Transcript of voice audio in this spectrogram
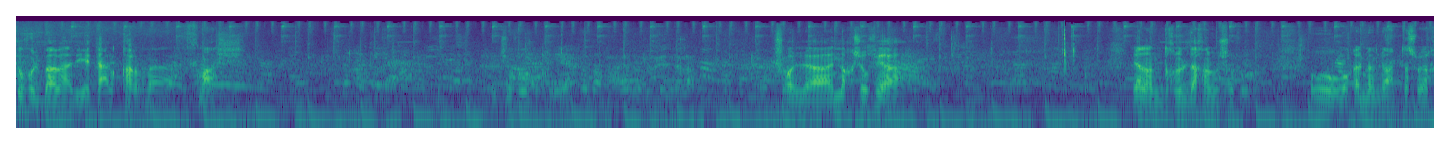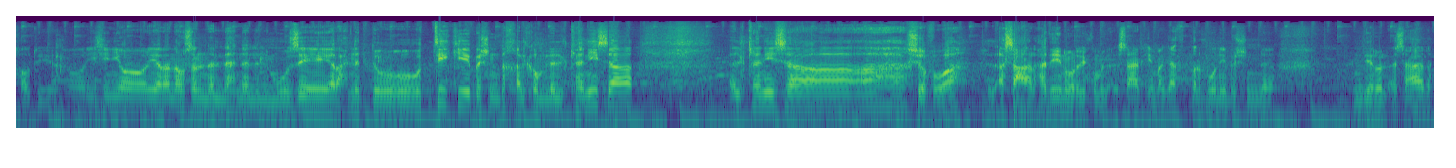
شوفوا الباب هذه تاع القرن 12 تشوفوا شغل آه، نقشوا فيها. يلا ندخلوا لداخل ونشوفوا أوه وقال ممنوع التصوير خوتي. signori signori رانا وصلنا لهنا لل musée راح ندو ال ticket باش ندخلكم للكنيسة. الكنيسة شوفوا آه، الأسعار. هذه نوريكم الأسعار. كما قاعد تطلبوني باش نديروا الأسعار.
